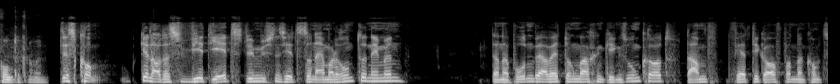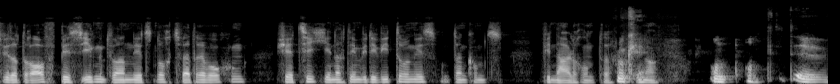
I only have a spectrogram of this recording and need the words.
runtergenommen. Das kommt, genau, das wird jetzt, wir müssen es jetzt dann einmal runternehmen, dann eine Bodenbearbeitung machen gegen das Unkraut, Dampf fertig aufbauen, dann kommt es wieder drauf, bis irgendwann jetzt noch zwei, drei Wochen, schätze ich, je nachdem wie die Witterung ist, und dann kommt es final runter. Okay. Genau. Und, und äh,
